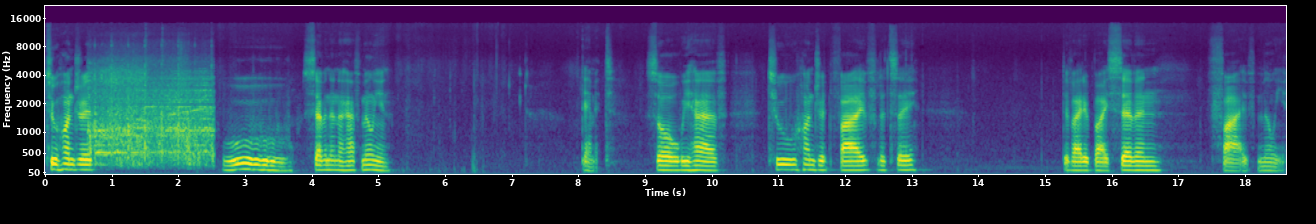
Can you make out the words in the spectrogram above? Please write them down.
Two hundred. Ooh, seven and a half million. Damn it. So we have 205, let's say, divided by 7, 5 million.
